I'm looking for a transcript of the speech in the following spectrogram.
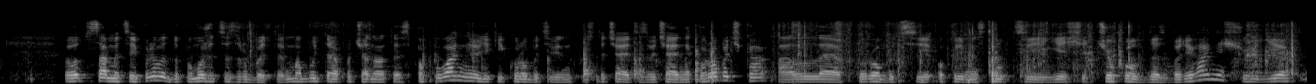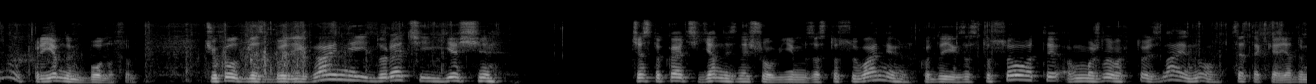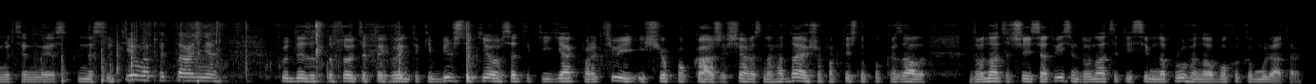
От саме цей прилад допоможе це зробити. Мабуть, треба починати з пакування, в якій коробці він постачається звичайна коробочка, але в коробці, окрім інструкції, є ще чохол для зберігання, що є ну, приємним бонусом. Чохол для зберігання, і, до речі, є ще. Чесно кажучи, я не знайшов їм застосування, куди їх застосовувати. А можливо, хтось знає. Ну, це таке. Я думаю, це не, не суттєве питання, куди застосовуються ті гвинтики. Більш суттєво все-таки, як працює і що покаже. Ще раз нагадаю, що фактично показали 1268, 12,7 напруга на обох акумуляторах.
